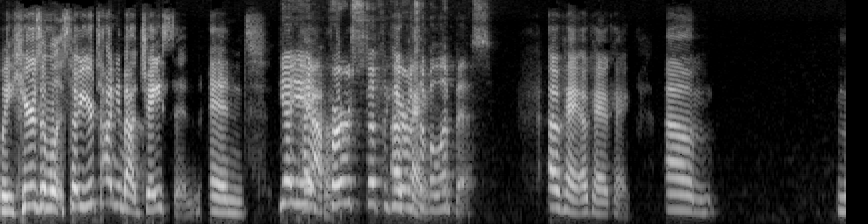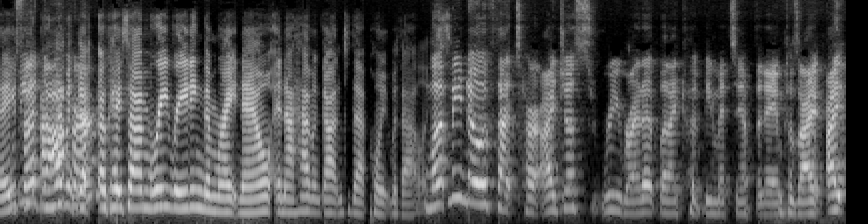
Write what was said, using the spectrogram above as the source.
Wait, here's a so you're talking about Jason and Yeah, yeah, yeah. First of Heroes Okay. of Olympus. okay, okay, okay. Um maybe I haven't got, okay, so I'm rereading them right now and I haven't gotten to that point with Alex. Let me know if that's her. I just reread it, but I could be mixing up the name because I, I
